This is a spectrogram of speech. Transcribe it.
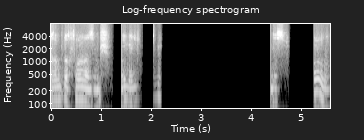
Bakalım bu da fornazmış. Böyle Nasıl? Oo.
